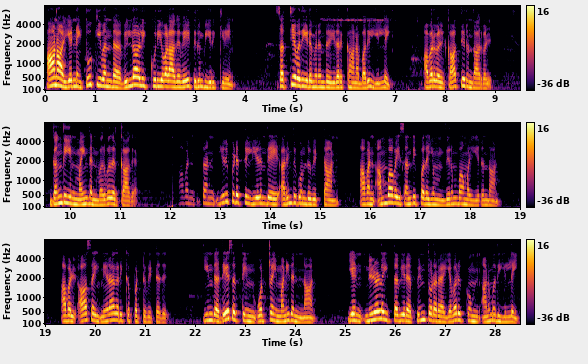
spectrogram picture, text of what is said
ஆனால் என்னை தூக்கி வந்த வில்லாளிக்குரியவளாகவே திரும்பியிருக்கிறேன். சத்தியவதியிடமிருந்து இதற்கான பதில் இல்லை. அவர்கள் காத்திருந்தார்கள். கங்கையின் மைந்தன் வருவதற்காக. அவன் தன் இருப்பிடத்தில் இருந்தே அறிந்து கொண்டு விட்டான். அவன் அம்பாவை சந்திப்பதையும் விரும்பாமல் இருந்தான். அவள் ஆசை நிராகரிக்கப்பட்டு விட்டது. இந்த தேசத்தின் ஒற்றை மனிதன் நான். என் நிழலைத் தவிர பின்தொடர எவருக்கும் அனுமதி இல்லை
